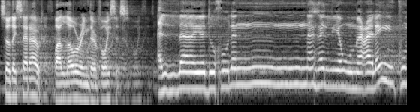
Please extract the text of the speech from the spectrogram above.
So they set out while lowering their voices. ألا يدخلنها اليوم عليكم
